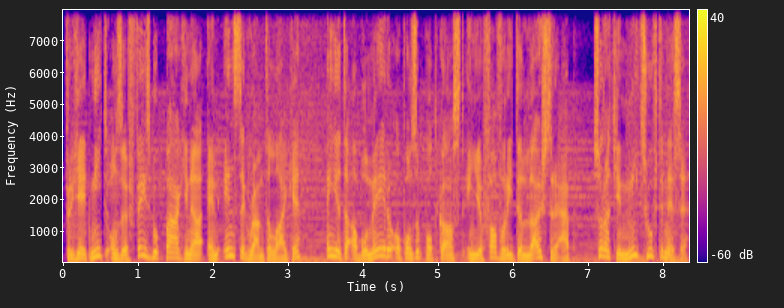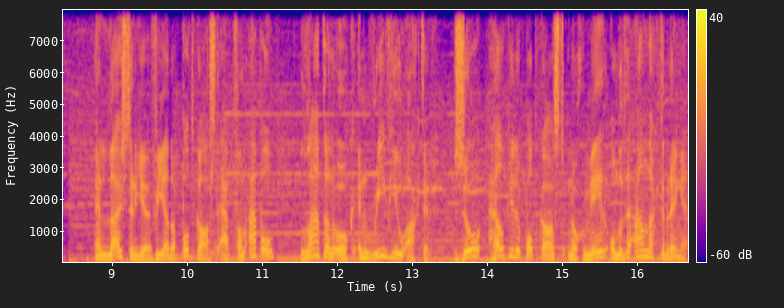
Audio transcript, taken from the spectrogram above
Vergeet niet onze Facebookpagina en Instagram te liken en je te abonneren op onze podcast in je favoriete luisterapp, zodat je niets hoeft te missen. En luister je via de podcast-app van Apple? Laat dan ook een review achter. Zo help je de podcast nog meer onder de aandacht te brengen.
